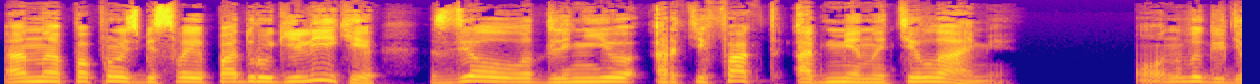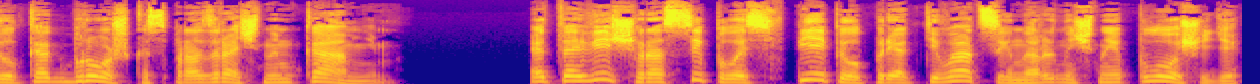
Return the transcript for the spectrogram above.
Она по просьбе своей подруги Лики сделала для нее артефакт обмена телами. Он выглядел как брошка с прозрачным камнем. Эта вещь рассыпалась в пепел при активации на рыночной площади,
